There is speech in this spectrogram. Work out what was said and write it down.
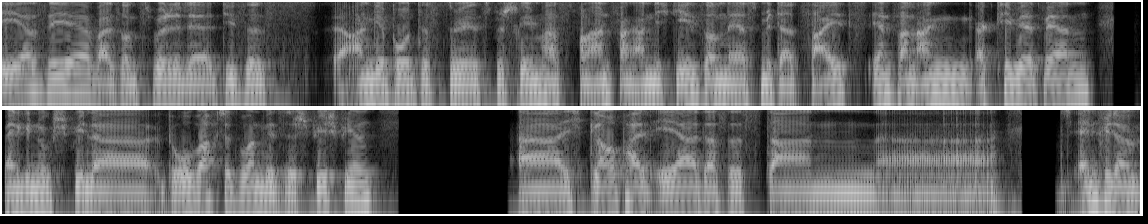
eher sehe, weil sonst würde der, dieses Angebot, das du jetzt beschrieben hast, von Anfang an nicht gehen, sondern erst mit der Zeit irgendwann aktiviert werden wenn genug Spieler beobachtet wurden, wie sie das Spiel spielen. Äh, ich glaube halt eher, dass es dann äh, entweder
